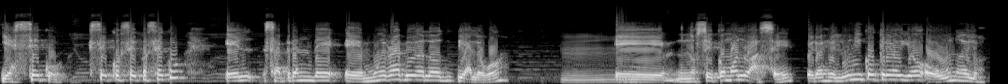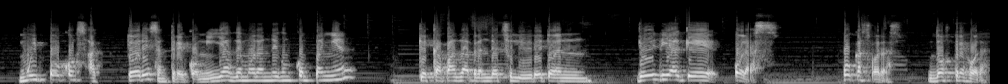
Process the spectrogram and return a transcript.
y es seco, seco, seco, seco. Él se aprende eh, muy rápido los diálogos. Mm. Eh, no sé cómo lo hace, pero es el único, creo yo, o uno de los muy pocos actores, entre comillas, de Morandé con compañía, que es capaz de aprender su libreto en, yo diría que horas, pocas horas, dos, tres horas.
